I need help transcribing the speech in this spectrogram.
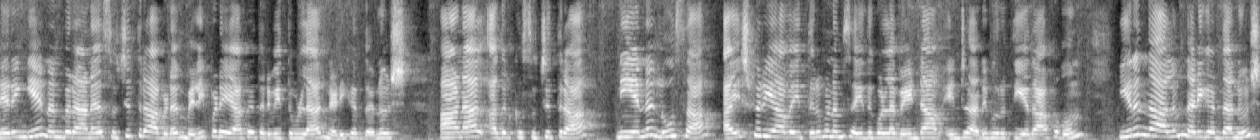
நெருங்கிய நண்பரான சுசித்ராவிடம் வெளிப்படையாக தெரிவித்துள்ளார் நடிகர் தனுஷ். ஆனால் அதற்கு சுசித்ரா நீ என்ன லூசா? ஐஸ்வர்யாவை திருமணம் செய்து கொள்ள வேண்டாம் என்று அறிவுறுத்தியதாகவும் இருந்தாலும் நடிகர் தனுஷ்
